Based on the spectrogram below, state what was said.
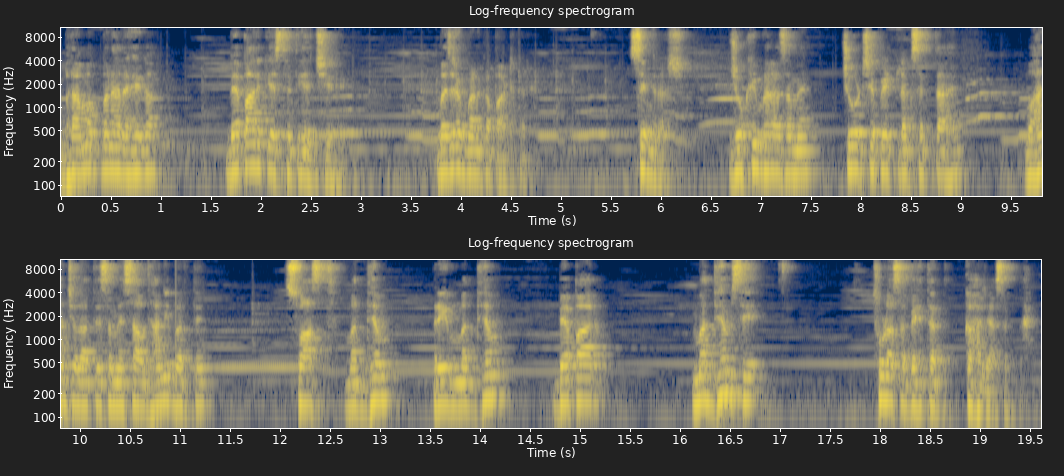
भ्रामक बना रहेगा, व्यापार की स्थिति अच्छी रहेगी बजरंग बाण का पाठ करें। सिंह राशि, जोखिम भरा समय, चोट चपेट लग सकता है, वाहन चलाते समय सावधानी बरतें, स्वास्थ्य मध्यम, प्रेम मध्यम, व्यापार मध्यम से थोड़ा सा बेहतर कहा जा सकता है।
